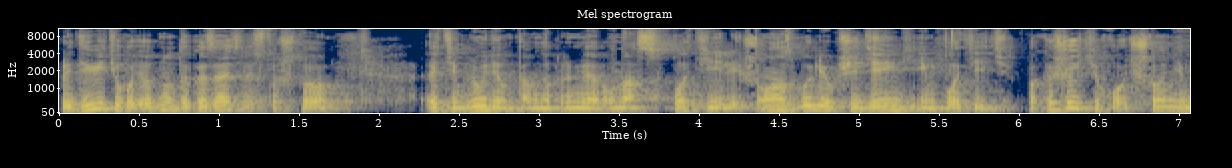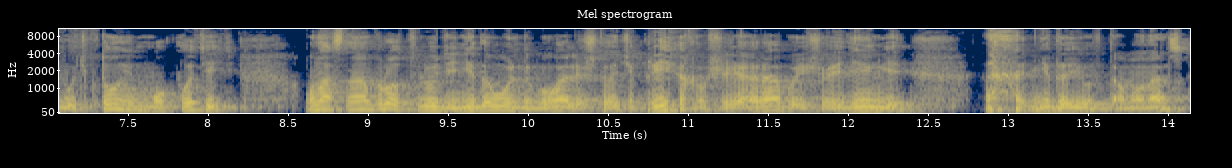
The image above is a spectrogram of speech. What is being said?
Предъявите хоть одно доказательство, что этим людям, там, например, у нас платили, что у нас были вообще деньги им платить. Покажите хоть что-нибудь, кто им мог платить. У нас наоборот люди недовольны бывали, что эти приехавшие арабы еще и деньги не дают там у нас.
